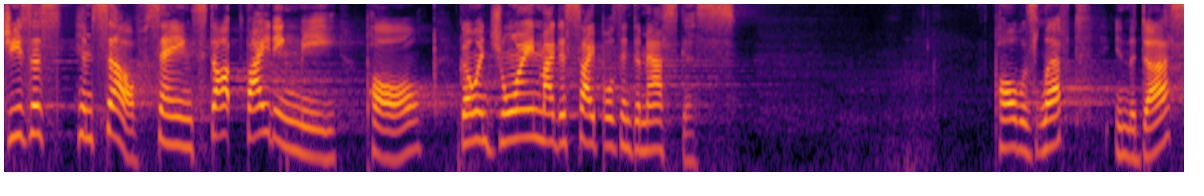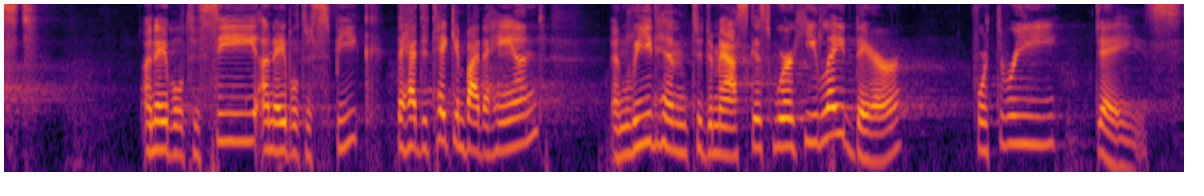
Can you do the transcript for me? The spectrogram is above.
Jesus himself saying, Stop fighting me, Paul. Go and join my disciples in Damascus. Paul was left in the dust, unable to see, unable to speak. They had to take him by the hand and lead him to Damascus, where he laid there for three days.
